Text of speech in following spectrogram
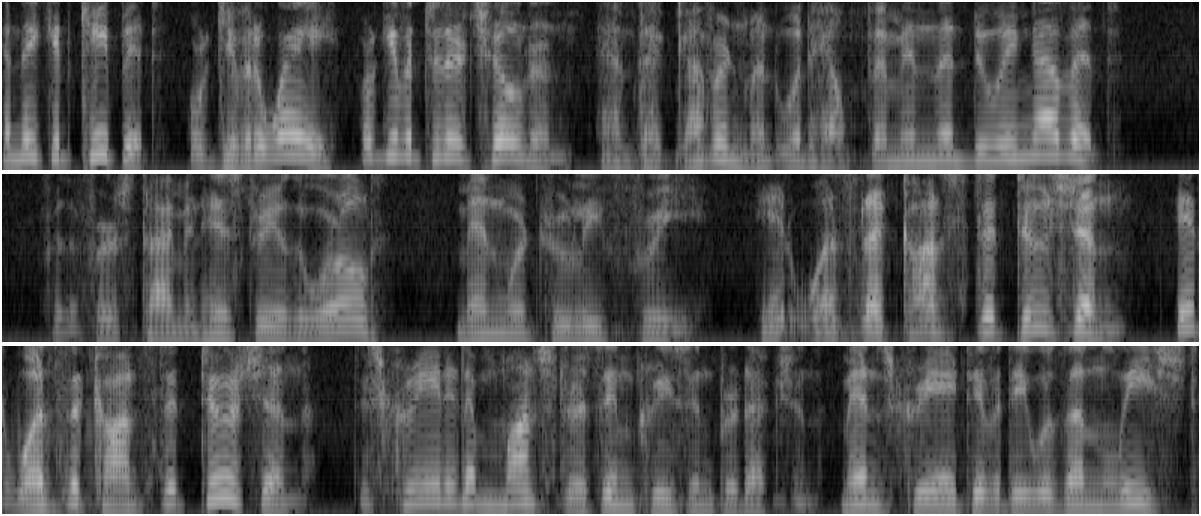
and they could keep it, or give it away, or give it to their children, and the government would help them in the doing of it. For the first time in history of the world, men were truly free. It was the Constitution! It was the Constitution! This created a monstrous increase in production. Men's creativity was unleashed.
